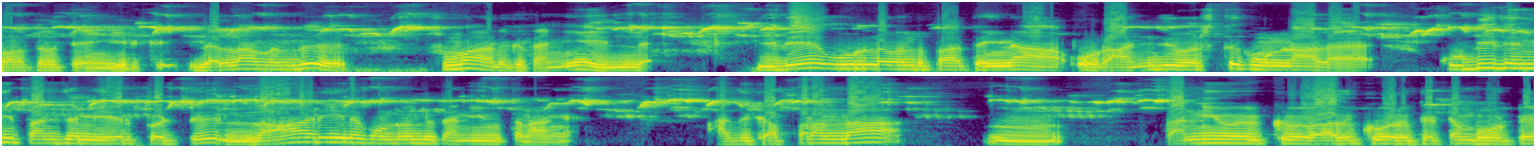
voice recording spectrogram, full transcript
குளத்துல தேங்கி இருக்கு இதெல்லாம் வந்து சும்மா அதுக்கு தண்ணியே இல்லை. இதே ஊர்ல வந்து பாத்தீங்கன்னா ஒரு அஞ்சு வருஷத்துக்கு முன்னால குடி தண்ணி பஞ்சம் ஏற்பட்டு லாரியில கொண்டு வந்து தண்ணி ஊத்துனாங்க. அதுக்கப்புறம் தான் தண்ணிக்கு அதுக்கு ஒரு திட்டம் போட்டு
